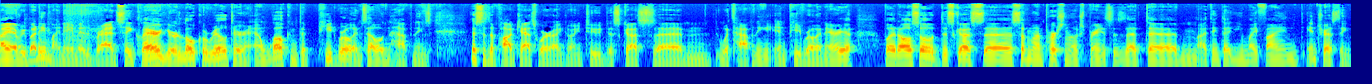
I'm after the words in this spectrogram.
Hi, everybody. My name is Brad St. Clair, your local realtor, and welcome to Peterborough and Selwyn Happenings. This is a podcast where I'm going to discuss um, what's happening in Peterborough and area, but also discuss uh, some of my personal experiences that um, I think that you might find interesting.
